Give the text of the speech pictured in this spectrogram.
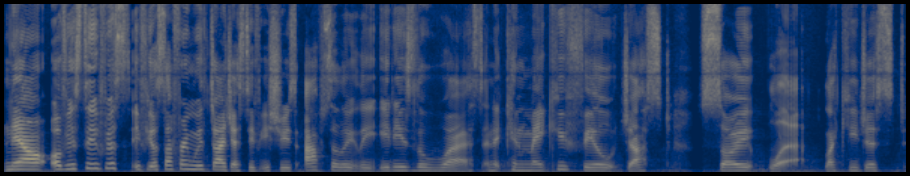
now, obviously, if you're if you're suffering with digestive issues, absolutely, it is the worst, and it can make you feel just so blah, like you just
